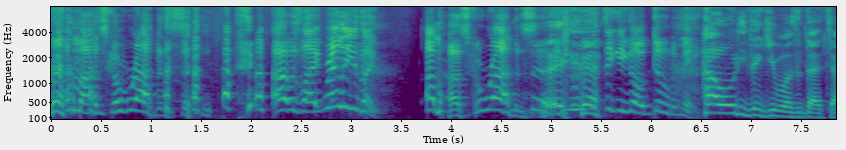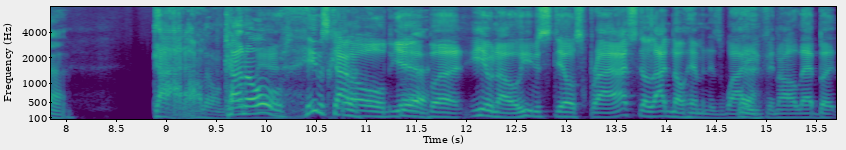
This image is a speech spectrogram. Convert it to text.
I'm Oscar Robertson. I was like, Really? He's like, I'm Oscar Robertson. What do you think you gonna do to me? How old do you think he was at that time? God, I don't know. Kinda old. He was kind of old, yeah, Yeah. but you know, he was still spry. I still, I know him and his wife and all that, but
